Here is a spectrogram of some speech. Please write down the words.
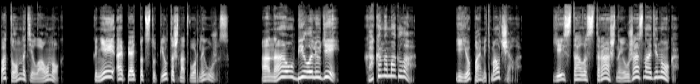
потом на тела у ног. К ней опять подступил тошнотворный ужас. Она убила людей. Как она могла? Ее память молчала. Ей стало страшно и ужасно одиноко.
